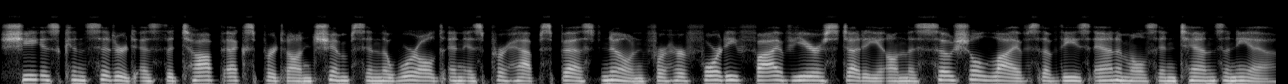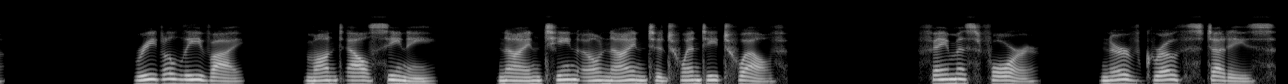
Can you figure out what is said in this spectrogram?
She is considered as the top expert on chimps in the world and is perhaps best known for her 45-year study on the social lives of these animals in Tanzania. Rita Levi, Montalcini, 1909 to 2012. Famous for nerve growth studies.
